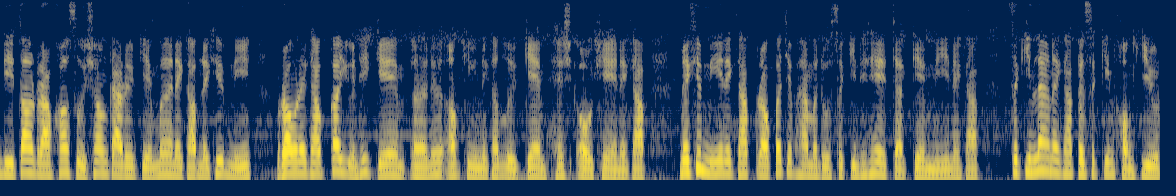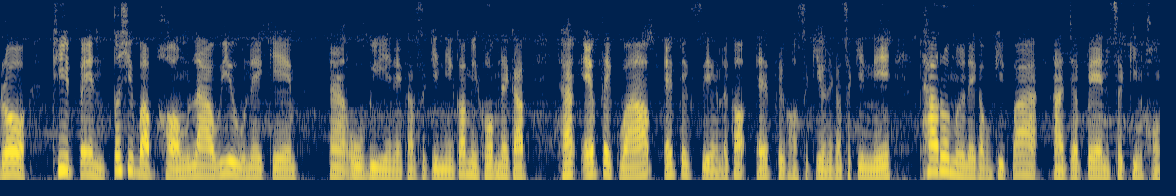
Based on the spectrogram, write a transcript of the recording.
ยินดีต้อนรับเข้าสู่ช่องการเรียนเกมเมอร์นะครับในคลิปนี้เรานะครับก็อยู่ที่เกม e a r n e r of King นะครับหรือเกม HOK นะครับในคลิปนี้นะครับเราก็จะพามาดูสกินที่เท่จากเกมนี้นะครับสกินแรกนะครับเป็นสกินของฮีโร่ที่เป็นต้นฉบับของลาวิวในเกม ROV นะครับสกินนี้ก็มีครบนะครับทั้งเอฟเฟกต์วาร์ปเอฟเฟกต์เสียงแล้วก็เอฟเฟกต์ของสกิลนะครับสกินนี้ถ้าร่วมมือนะครับผมคิดว่าอาจจะเป็นสกินของ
